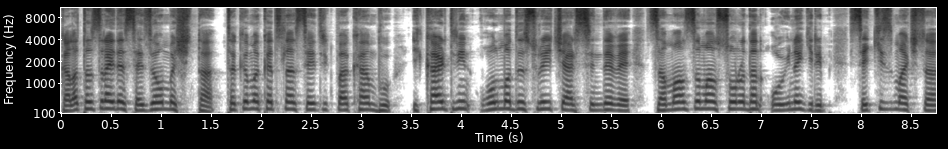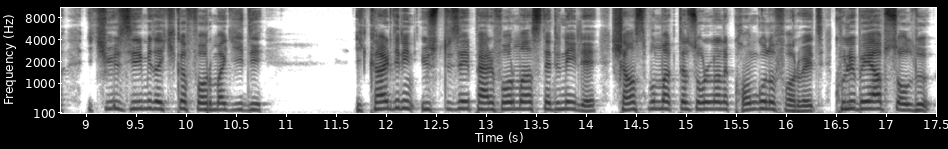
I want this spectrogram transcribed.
Galatasaray'da sezon başında takıma katılan Cedric Bakambu, Icardi'nin olmadığı süre içerisinde ve zaman zaman sonradan oyuna girip 8 maçta 220 dakika forma giydi. Icardi'nin üst düzey performans nedeniyle şans bulmakta zorlanan Kongolu forvet kulübeye hapsoldu.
